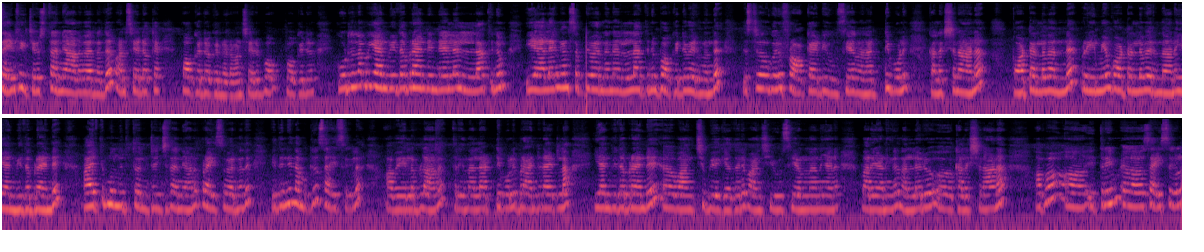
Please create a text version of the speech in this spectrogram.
സെയിം ഫീച്ചേഴ്സ് തന്നെയാണ് വരുന്നത്. വൺ സൈഡൊക്കെ പോക്കറ്റ് ഒക്കെ ഉണ്ട് വൺ സൈഡ് പോക്കറ്റ് കൂടുതൽ നമുക്ക് ഈ അൻവിത ബ്രാൻഡിന്റെ എല്ലാത്തിനും ഈ ഏലം കൺസെപ്റ്റ് വരുന്നതിന് എല്ലാത്തിനും പോക്കറ്റ് വരുന്നുണ്ട്. ജസ്റ്റ് നമുക്കൊരു ഫ്രോക്കായിട്ട് യൂസ് ചെയ്യാൻ നല്ല അടിപൊളി കളക്ഷനാണ് കോട്ടണിൽ തന്നെ പ്രീമിയം കോട്ടണിൽ വരുന്നതാണ് ഈ അൻവിത ബ്രാൻഡ് ആയിരത്തി മുന്നൂറ്റി തൊണ്ണൂറ്റഞ്ച് തന്നെയാണ് പ്രൈസ് വരുന്നത്. ഇതിന് നമുക്ക് സൈസുകൾ അവൈലബിൾ ആണ്. ഇത്രയും നല്ല അടിപൊളി ബ്രാൻഡഡ് ആയിട്ടുള്ള ഈ അൻവിത ബ്രാൻഡ് വാങ്ങിച്ച് ഉപയോഗിക്കാത്തവർ വാങ്ങിച്ച് യൂസ് ചെയ്യണമെന്നാണ് ഞാൻ പറയുകയാണെങ്കിൽ നല്ലൊരു കളക്ഷനാണ് അപ്പോൾ ഇത്രയും സൈസുകൾ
